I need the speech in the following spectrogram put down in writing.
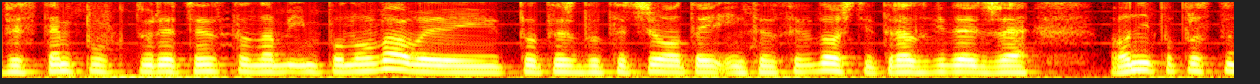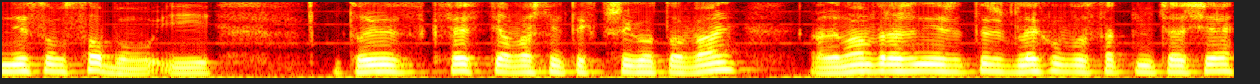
występów, które często nam imponowały i to też dotyczyło tej intensywności. Teraz widać, że oni po prostu nie są sobą i to jest kwestia właśnie tych przygotowań, ale mam wrażenie, że też w Lechu w ostatnim czasie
